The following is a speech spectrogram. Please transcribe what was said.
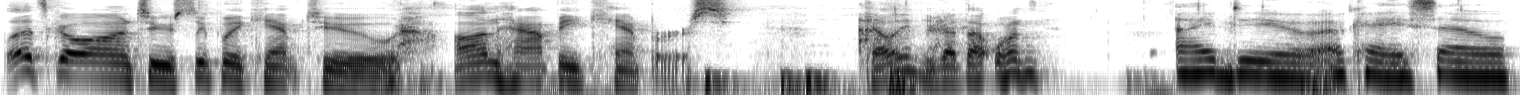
Let's go on to Sleepaway Camp Two: Unhappy Campers. Kelly, you got that one? I do. Okay. So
